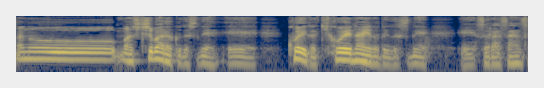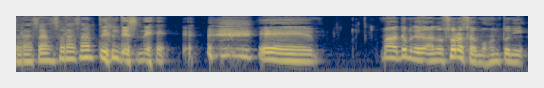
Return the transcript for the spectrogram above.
あのーまあ、しばらくですね、えー声が聞こえないのでですね、えー、そらさん、そらさん、そらさんって言うんですね。えー、まあでもね、あの、ソラさんも本当に、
